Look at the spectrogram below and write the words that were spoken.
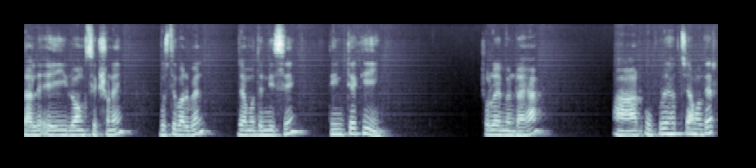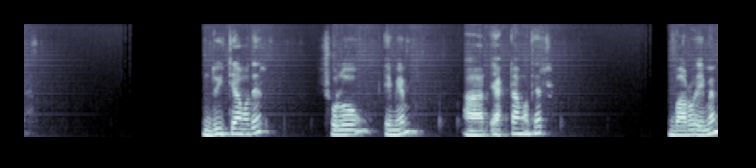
তাহলে এই লং সেকশনে বুঝতে পারবেন যে আমাদের নিচে তিনটে কি? ষোলো এম এম ডায়া। আর উপরে হচ্ছে আমাদের দুইটা আমাদের ষোলো এম এম আর একটা আমাদের বারো এম এম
